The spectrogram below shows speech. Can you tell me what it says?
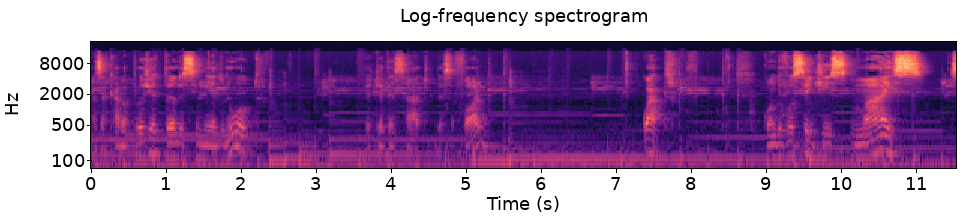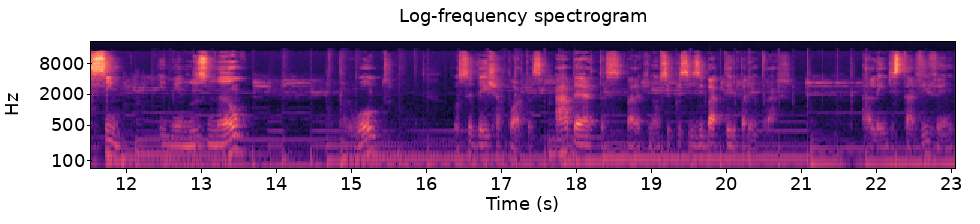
mas acaba projetando esse medo no outro. Já tinha pensado dessa forma? 4. Quando você diz mais sim e menos não para o outro, você deixa portas abertas para que não se precise bater para entrar, além de estar vivendo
